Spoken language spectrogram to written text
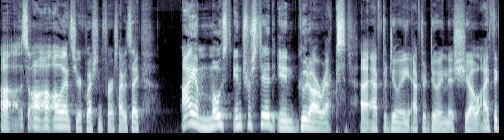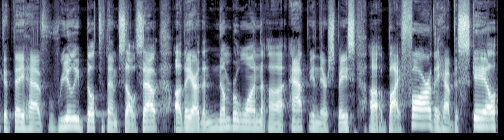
uh, so I'll, I'll answer your question first. I would say I am most interested in GoodRx uh, after doing after doing this show. I think that they have really built themselves out. Uh, they are the number one uh, app in their space uh, by far. They have the scale.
